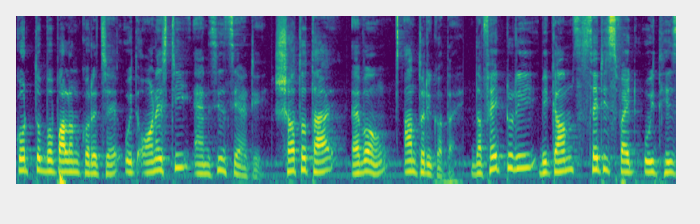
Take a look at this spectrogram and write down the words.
কর্তব্য পালন করেছে উইথ অনেস্টি অ্যান্ড সিনসিয়ারিটি সততায় এবং আন্তরিকতায়। The factory becomes satisfied with his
